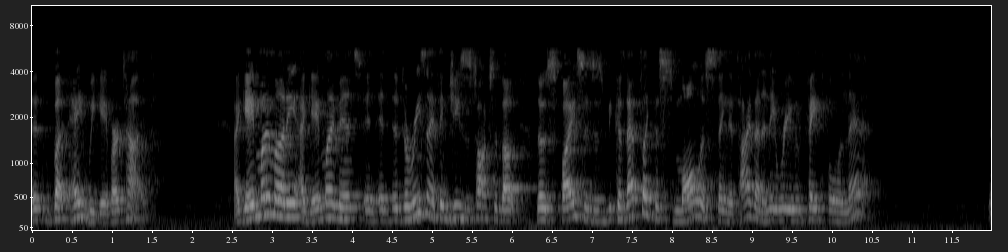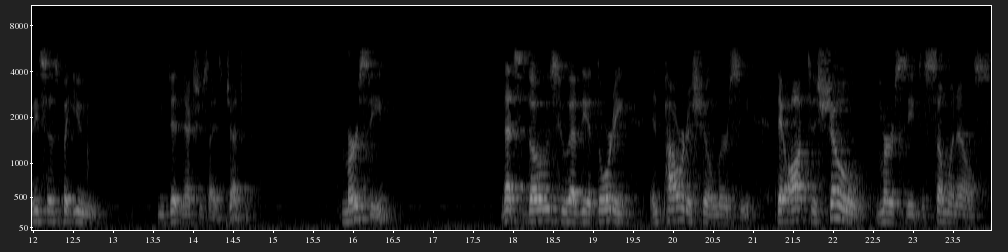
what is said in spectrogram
Uh, but hey, we gave our tithe. I gave my money, I gave my mints, and, and, the reason I think Jesus talks about those spices is because that's like the smallest thing to tithe on, and they were even faithful in that. But he says, but you, you didn't exercise judgment. Mercy, that's those who have the authority and power to show mercy. They ought to show mercy to someone else.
